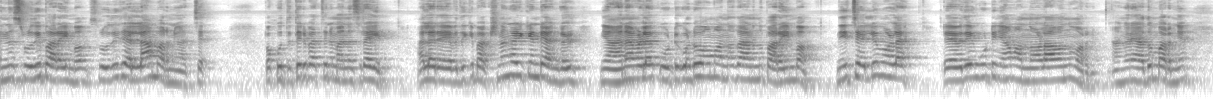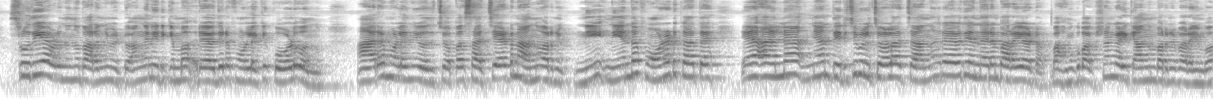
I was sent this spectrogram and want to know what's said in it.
എന്ന് ശ്രുതി പറയുമ്പം ശ്രുതി ചെല്ലാൻ പറഞ്ഞു അച്ഛൻ. അപ്പോൾ കുത്തിത്തിരിപ്പ് അച്ഛന് മനസ്സിലായി. അല്ല രേവതിക്ക് ഭക്ഷണം കഴിക്കണ്ടേ അങ്കിൾ? ഞാൻ അവളെ കൂട്ടിക്കൊണ്ടുപോകാൻ വന്നതാണെന്ന് പറയുമ്പം നീ ചെല്ലുമോളെ രേവതിയും കൂട്ടി ഞാൻ വന്നോളാമെന്ന് പറഞ്ഞു. അങ്ങനെ അതും പറഞ്ഞ് ശ്രുതി അവിടെ നിന്ന് പറഞ്ഞു വിട്ടു. അങ്ങനെ ഇരിക്കുമ്പോൾ രേവതിയുടെ ഫോണിലേക്ക് കോൾ വന്നു. ആരാ മോളേന്ന് ചോദിച്ചു. അപ്പോൾ സച്ചേട്ടനാന്ന് പറഞ്ഞു നീ നീ എന്താ ഫോൺ എടുക്കാത്ത? അല്ല ഞാൻ തിരിച്ചു വിളിച്ചോളാം അച്ഛാന്ന് രേവതി അന്നേരം പറയും കേട്ടോ. "വാ, നമുക്ക് ഭക്ഷണം കഴിക്കാമെന്നും പറഞ്ഞ് പറയുമ്പോൾ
